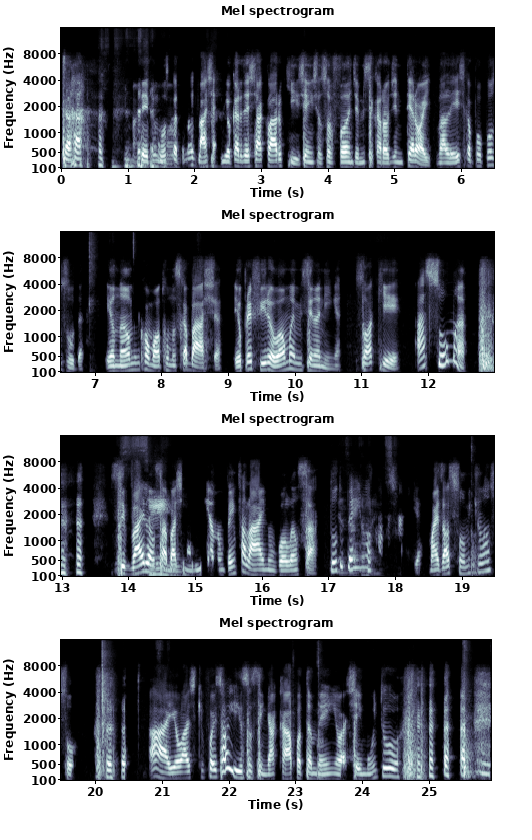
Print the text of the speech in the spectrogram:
Teve música até mais baixa. E eu quero deixar claro que, gente, eu sou fã de MC Carol de Niterói, Valesca Popozuda. Eu não me incomodo com música baixa. Eu prefiro, eu amo MC Naninha. Só que, assuma. Se vai lançar Sim. baixaria, não vem falar, ai, não vou lançar. Tudo bem lançar Exatamente. baixaria, mas assume que lançou. Ah, eu acho que foi só isso, assim. A capa também eu achei muito.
